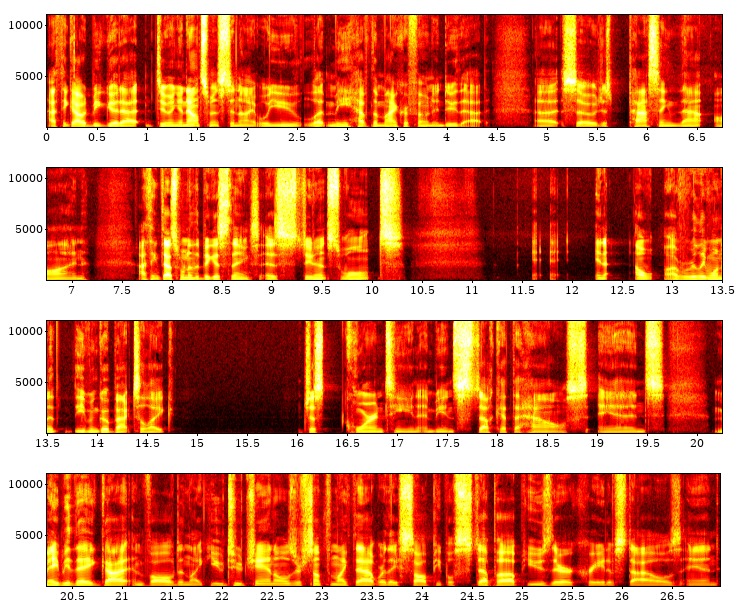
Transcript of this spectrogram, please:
I think I would be good at doing announcements tonight. Will you let me have the microphone and do that? Uh, so just passing that on. I think that's one of the biggest things is students won't, and I, I really want to even go back to like just quarantine and being stuck at the house and maybe they got involved in like YouTube channels or something like that where they saw people step up, use their creative styles and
